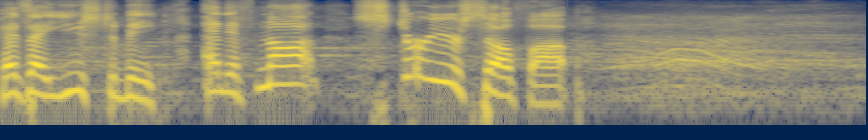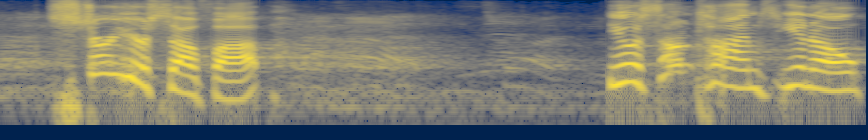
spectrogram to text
as I used to be? And if not, stir yourself up. Stir yourself up. You know, sometimes, you know,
